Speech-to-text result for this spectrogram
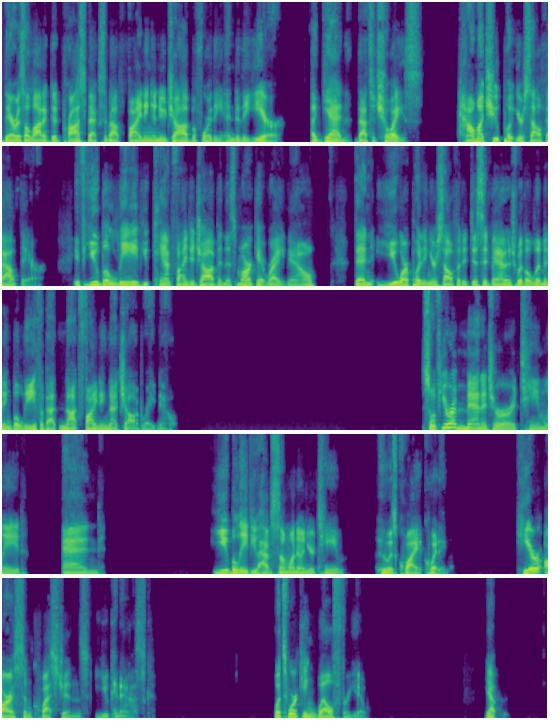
there is a lot of good prospects about finding a new job before the end of the year. Again, that's a choice. How much you put yourself out there. If you believe you can't find a job in this market right now, then you are putting yourself at a disadvantage with a limiting belief about not finding that job right now. So if you're a manager or a team lead and you believe you have someone on your team who is quiet quitting, here are some questions you can ask. What's working well for you? Yep.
